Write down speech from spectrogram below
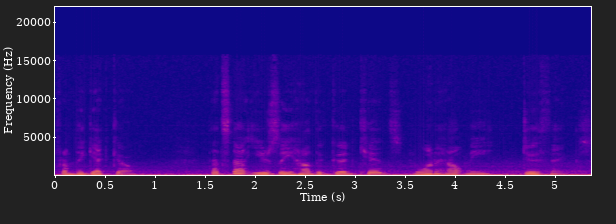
from the get go. That's not usually how the good kids who want to help me do things.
